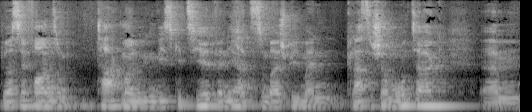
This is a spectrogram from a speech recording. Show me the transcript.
du hast ja vorhin so einen Tag mal irgendwie skizziert, wenn ich Ja. jetzt zum Beispiel mein klassischer Montag, ähm,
